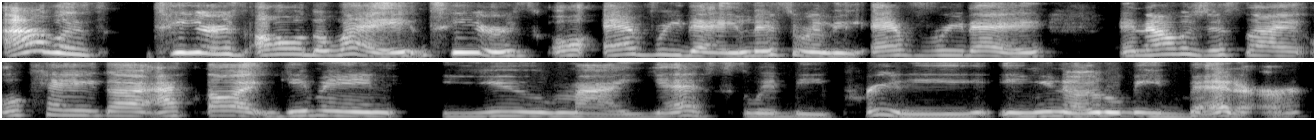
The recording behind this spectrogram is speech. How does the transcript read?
I was tears all the way, tears all every day, literally every day. And I was just like, okay, God, I thought giving you my yes would be pretty and you know it'll be better.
